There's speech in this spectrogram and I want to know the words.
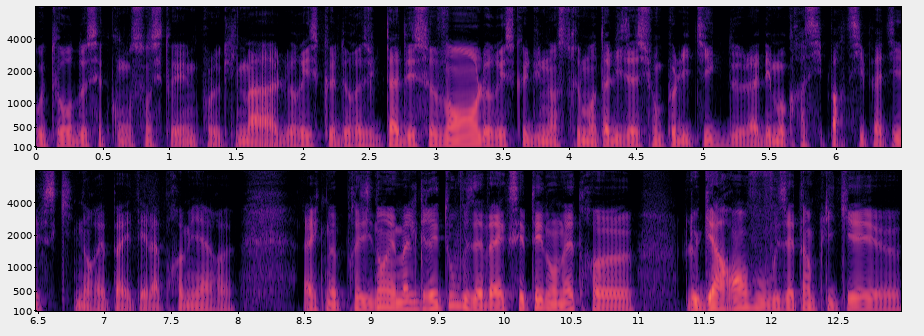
autour de cette Convention citoyenne pour le climat, le risque de résultats décevants, le risque d'une instrumentalisation politique de la démocratie participative, ce qui n'aurait pas été la première euh, avec notre président. Et malgré tout, vous avez accepté d'en être euh, le garant, vous vous êtes impliqué euh,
